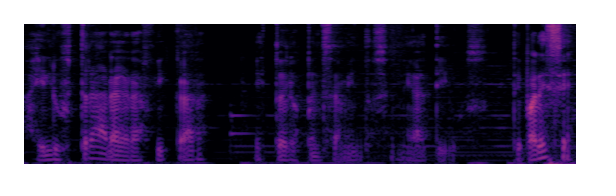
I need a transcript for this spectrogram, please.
a ilustrar, a graficar esto de los pensamientos negativos. ¿Te parece?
